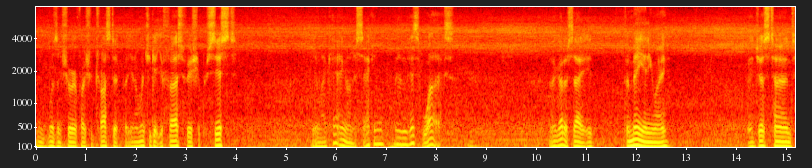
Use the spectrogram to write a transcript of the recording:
I wasn't sure if I should trust it. But you know, once you get your first fish, you persist you're like, hang on a second, man, this works. I gotta say, it, for me anyway, it just turned,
